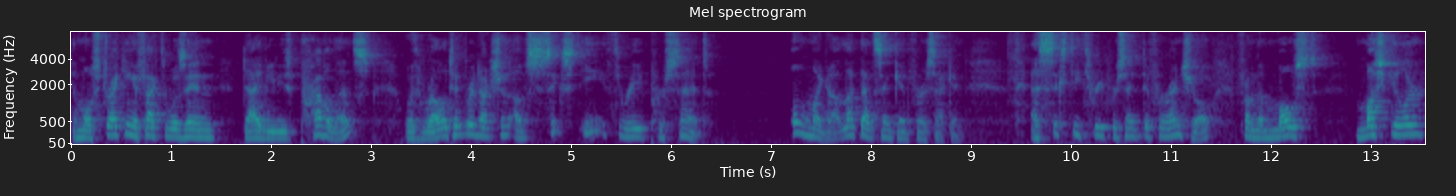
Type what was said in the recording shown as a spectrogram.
The most striking effect was in diabetes prevalence with relative reduction of 63%. Oh my God, let that sink in for a second. A 63% differential from the most muscular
